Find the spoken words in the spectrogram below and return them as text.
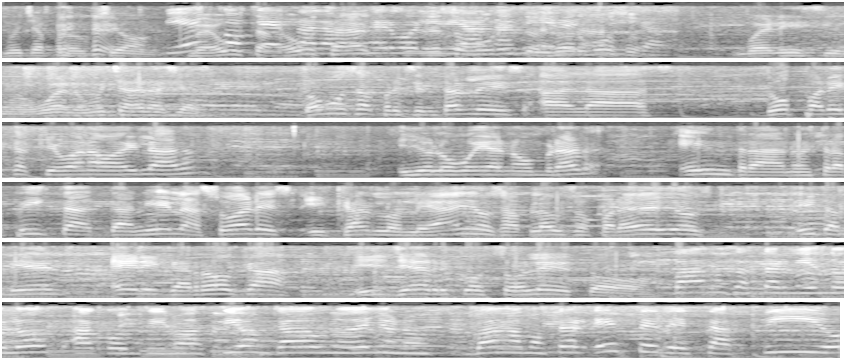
Mucha producción. Bien Me gusta, me gusta la mujer eso, eso es bonito, eso es hermoso. Buenísimo, bueno, muchas gracias. Bueno. Vamos a presentarles a las dos parejas que van a bailar y yo los voy a nombrar. Entra a nuestra pista Daniela Suárez y Carlos Leaños, aplausos para ellos. Y también Erika Roca y Yerko Soleto. Vamos a estar viéndolos a continuación. Cada uno de ellos nos van a mostrar este desafío.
